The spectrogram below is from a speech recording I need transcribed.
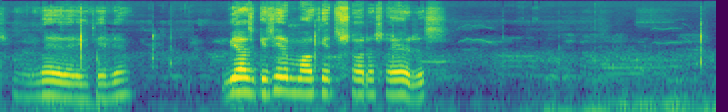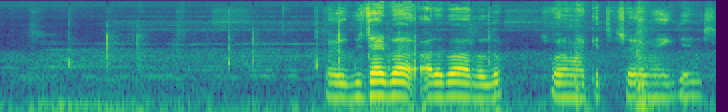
Şimdi nerelere gidelim? Biraz gezelim marketi sonra soyarız. Böyle güzel bir araba alalım. Sonra marketi soymaya gideriz.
